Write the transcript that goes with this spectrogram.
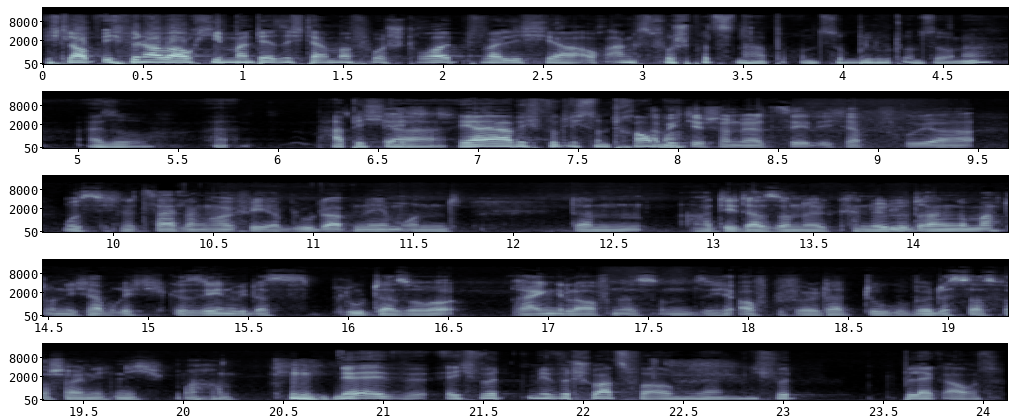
Ich glaube, ich bin aber auch jemand, der sich da immer vorsträubt, weil ich ja auch Angst vor Spritzen habe und so Blut und so, ne? Also habe ich ja, Echt? ja, habe ich wirklich so ein Trauma. Habe ich dir schon erzählt, ich habe früher, musste ich eine Zeit lang häufiger Blut abnehmen und dann hat die da so eine Kanüle dran gemacht und ich habe richtig gesehen, wie das Blut da so reingelaufen ist und sich aufgefüllt hat. Du würdest das wahrscheinlich nicht machen. nee, ich würde, mir wird schwarz vor Augen werden. Ich würde Blackout.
